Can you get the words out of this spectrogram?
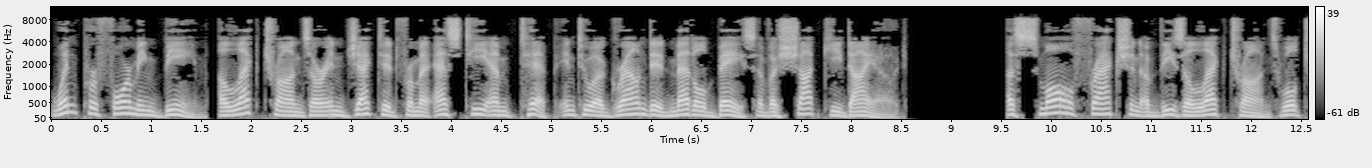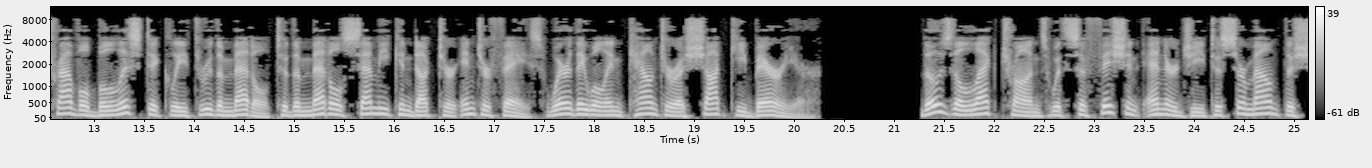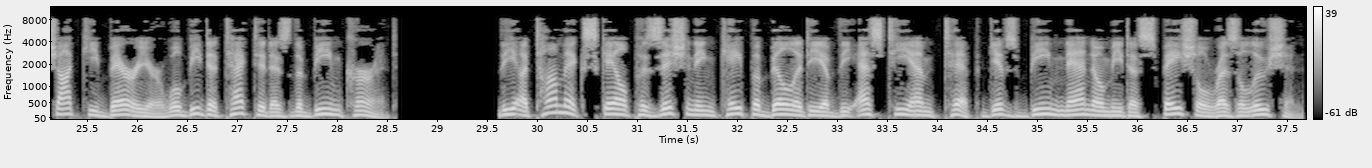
When performing BEEM, electrons are injected from a STM tip into a grounded metal base of a Schottky diode. A small fraction of these electrons will travel ballistically through the metal to the metal semiconductor interface where they will encounter a Schottky barrier. Those electrons with sufficient energy to surmount the Schottky barrier will be detected as the BEEM current. The atomic scale positioning capability of the STM tip gives BEEM nanometer spatial resolution.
